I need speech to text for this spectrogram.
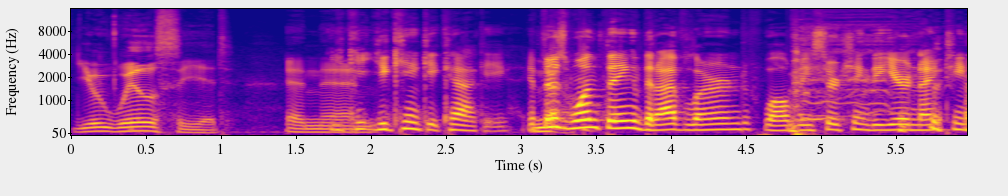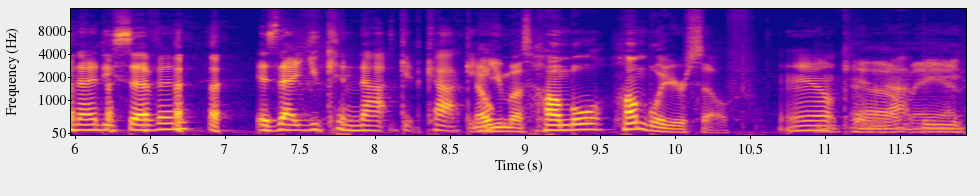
you will see it. And then You can't, you can't get cocky. If No. there's one thing that I've learned while researching the year 1997, is that you cannot get cocky. you must humble, humble yourself. Yeah. You cannot be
